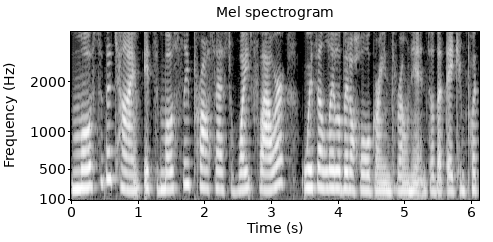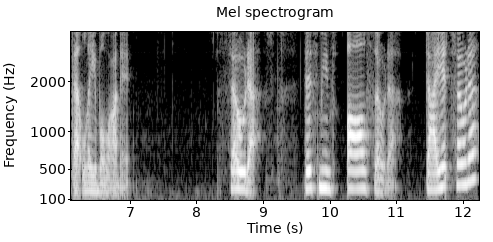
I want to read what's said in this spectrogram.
Most of the time, it's mostly processed white flour with a little bit of whole grain thrown in so that they can put that label on it. Soda. This means all soda. Diet soda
